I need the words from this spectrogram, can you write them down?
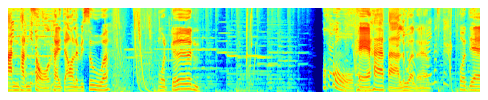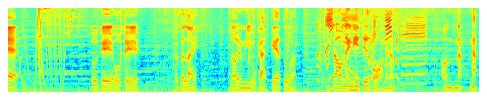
พันพันสองใครจะเอาอะไรไปสู้วะ หมดเกิน โอ้โห แพ้ห้าตาล้วนนะครับ โคตรแย่ โอเค โอเค ไม่เป็นไร เรายังมีโอกาสแก้ตัว จะเอาไนเนเจอร์ออกนะครับ เอานักนัก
